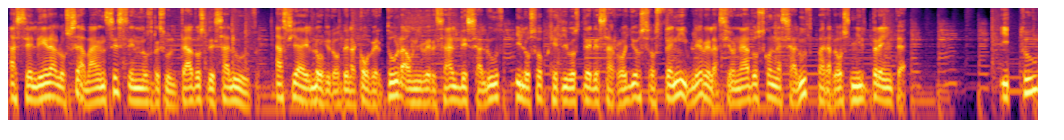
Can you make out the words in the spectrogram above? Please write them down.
acelera los avances en los resultados de salud, hacia el logro de la cobertura universal de salud y los objetivos de desarrollo sostenible relacionados con la salud para 2030. ¿Y tú,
